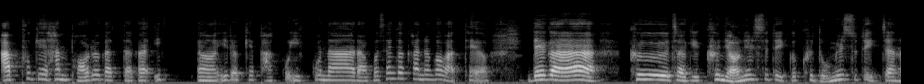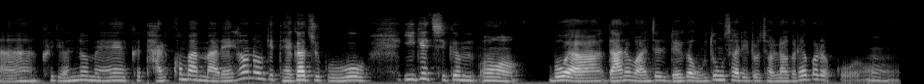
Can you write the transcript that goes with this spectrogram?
아프게 한 벌을 갖다가 이, 어, 이렇게 받고 있구나라고 생각하는 것 같아요. 내가 그 저기 그 년일 수도 있고 그 놈일 수도 있잖아. 그 연놈의 그 달콤한 말에 현혹이 돼가지고 이게 지금 어 뭐야 나는 완전히 내가 우동사리로 전락을 해버렸고 어.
